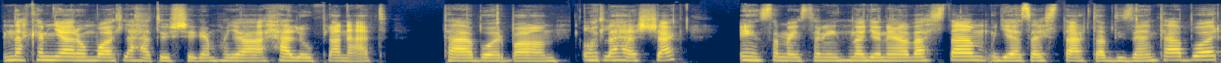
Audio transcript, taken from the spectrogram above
Nekem nyáron volt lehetőségem, hogy a Hello Planet táborban ott lehessek. Én személy szerint nagyon élveztem, ugye ez egy startup design tábor,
